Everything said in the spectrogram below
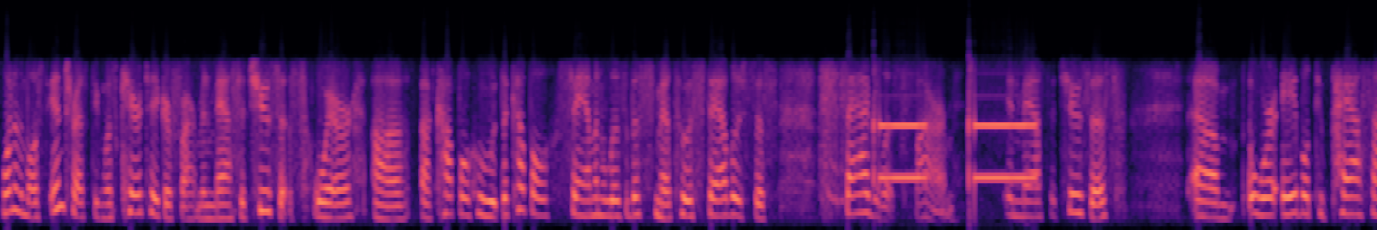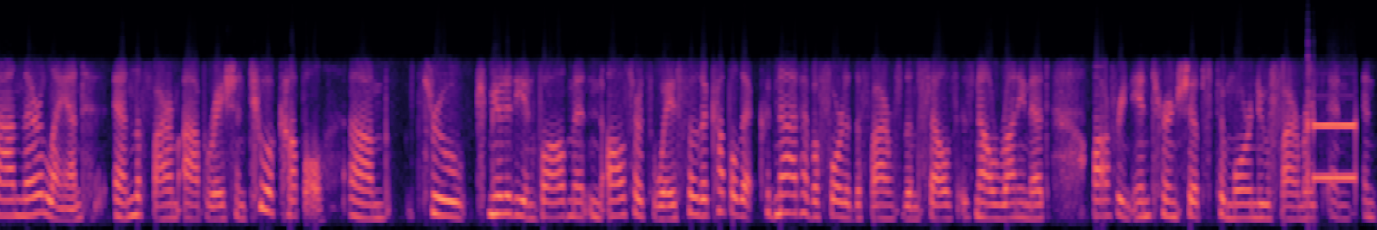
one of the most interesting was Caretaker Farm in Massachusetts, where uh, a couple who, the couple Sam and Elizabeth Smith, who established this fabulous farm in Massachusetts um, were able to pass on their land and the farm operation to a couple um, through community involvement in all sorts of ways. So the couple that could not have afforded the farm for themselves is now running it, offering internships to more new farmers, and, and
